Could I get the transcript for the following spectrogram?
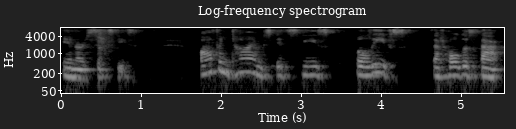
in our 60s. Oftentimes, it's these beliefs that hold us back.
